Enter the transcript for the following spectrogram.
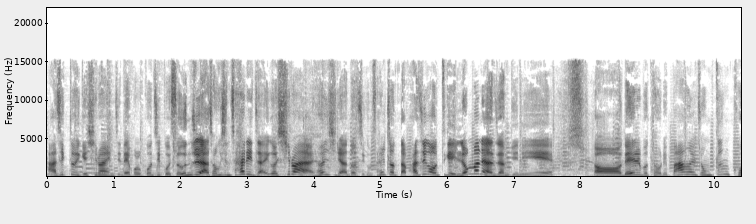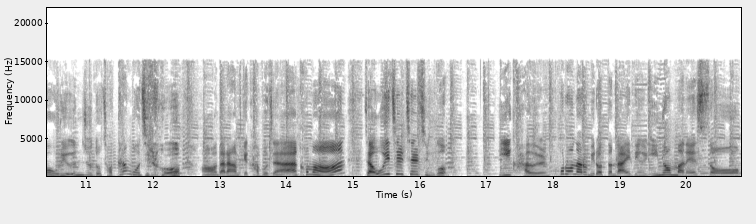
아직도 이게 실화인지 내볼 꼬집고 있어. 은주야 정신 차리자. 이거 실화야. 현실이야. 너 지금 살쪘다. 바지가 어떻게 1년 만에 안 잠기니 어, 내일부터 우리 빵을 좀 끊고 우리 은주도 저탄고지로 어, 나랑 함께 가보자. 컴온. 자, 5277 친구. 이 가을 코로나로 미뤘던 라이딩을 2년 만에 했어.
